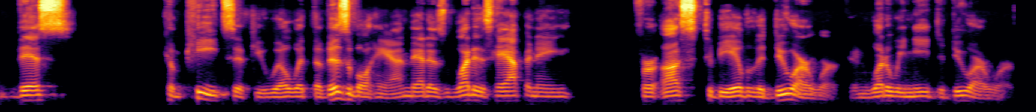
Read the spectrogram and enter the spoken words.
This competes, if you will, with the visible hand. That is what is happening for us to be able to do our work and what do we need to do our work?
